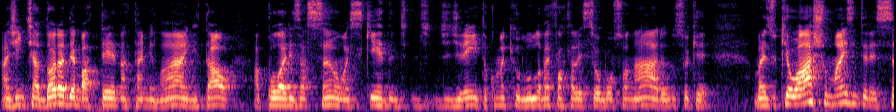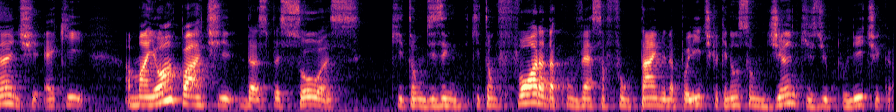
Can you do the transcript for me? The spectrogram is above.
A gente adora debater na timeline e tal, a polarização, a esquerda de, de, de, direita, como é que o Lula vai fortalecer o Bolsonaro, não sei o quê. Mas o que eu acho mais interessante é que a maior parte das pessoas que estão que estão fora da conversa full time da política, que não são junkies de política,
